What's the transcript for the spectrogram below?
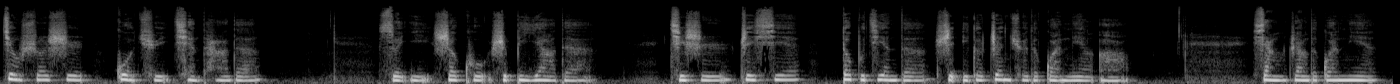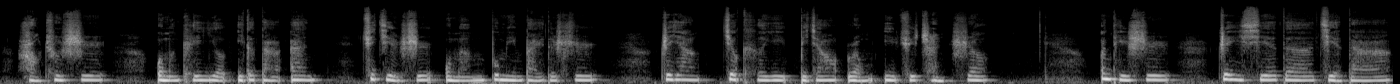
就说是过去欠他的，所以受苦是必要的。其实这些都不见得是一个正确的观念啊。像这样的观念，好处是我们可以有一个答案去解释我们不明白的事，这样就可以比较容易去承受。问题是，这一些的解答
